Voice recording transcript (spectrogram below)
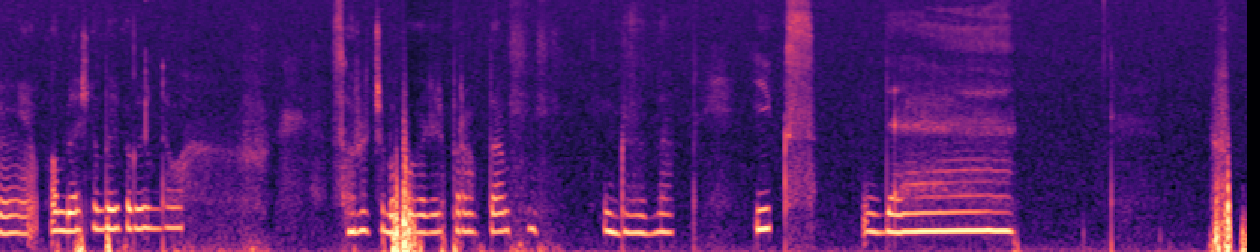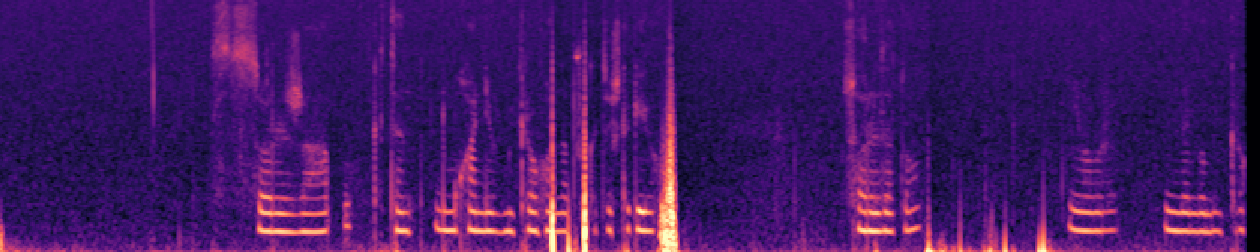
Nie, obleśnie by wyglądała. Sorry, trzeba powiedzieć prawdę. XD. XD. Sorry, że ten dmuchanie w mikrofon, na przykład coś takiego. Sorry za to. Nie mam innego mikro.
